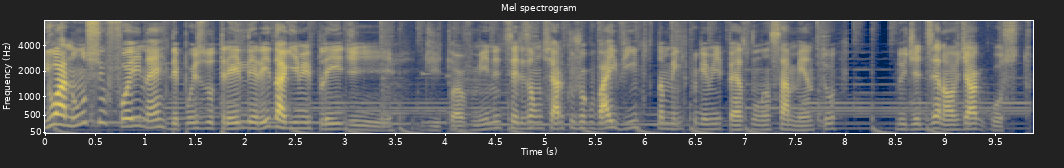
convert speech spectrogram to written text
E o anúncio foi, né, depois do trailer e da gameplay de, de 12 Minutes, eles anunciaram que o jogo vai vir também pro Game Pass no lançamento no dia 19 de agosto.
